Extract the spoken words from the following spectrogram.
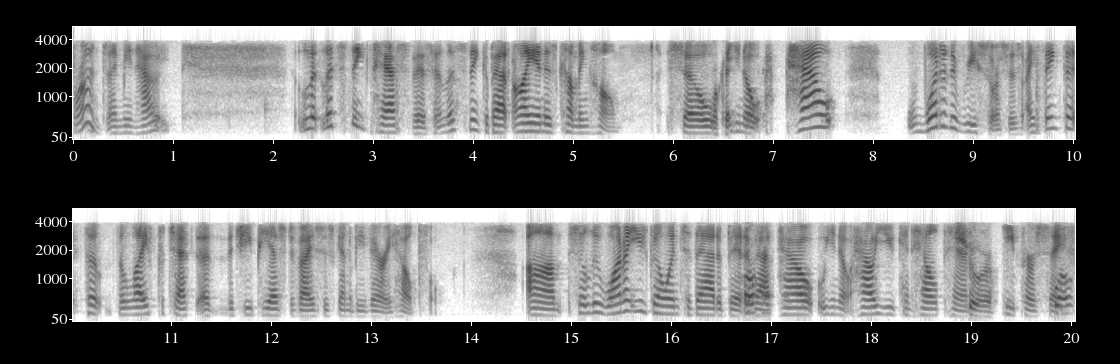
front. I mean, how? Let, let's think past this, and let's think about Ayn is coming home. So, okay. you know, how? What are the resources? I think that the the Life Protect, uh, the GPS device, is going to be very helpful. Um, so Lou, why don't you go into that a bit Oh, about how you know how you can help him Sure. keep her safe? Well,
